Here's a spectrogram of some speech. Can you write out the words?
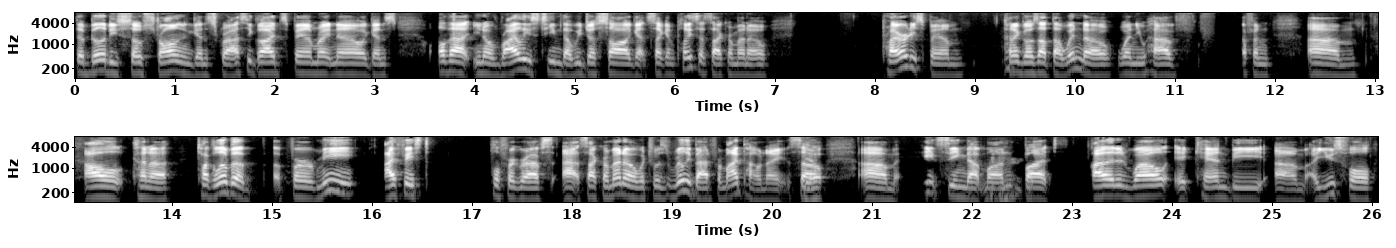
the ability is so strong against Grassy Glide spam right now, against all that, you know, Riley's team that we just saw get second place at Sacramento. Priority spam kind of goes out that window when you have and um I'll kind of talk a little bit uh, for me, I faced Pulfragraphs at Sacramento, which was really bad for my POW night. So um hate seeing that mon, but piloted well, it can be um, a useful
